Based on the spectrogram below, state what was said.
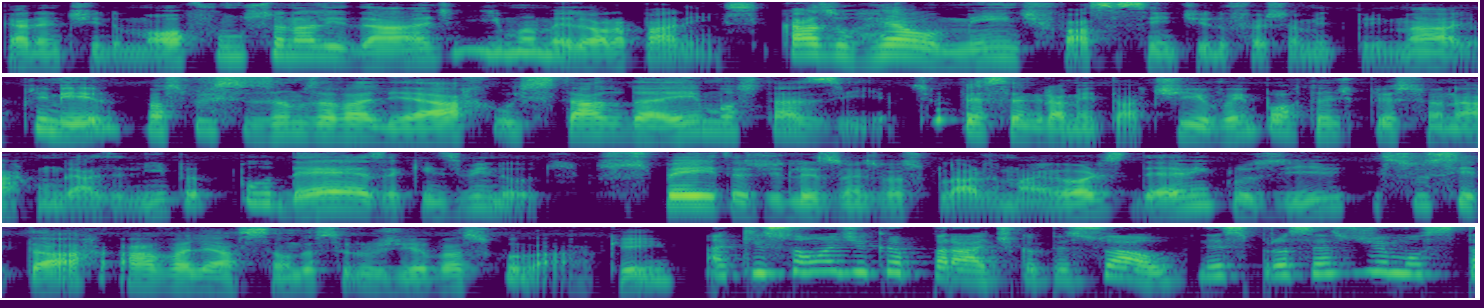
garantindo maior funcionalidade e uma melhor aparência. Caso realmente faça sentido o fechamento primário, primeiro nós precisamos avaliar o estado da hemostasia. Se houver sangramento ativo, é importante pressionar com gás limpa por 10 a 15 minutos. Suspeitas de lesões vasculares maiores devem, inclusive, suscitar a avaliação da cirurgia vascular, ok? Aqui só uma dica prática, pessoal. Nesse processo de hemostasia,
